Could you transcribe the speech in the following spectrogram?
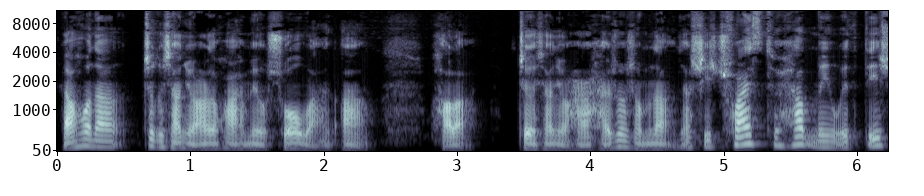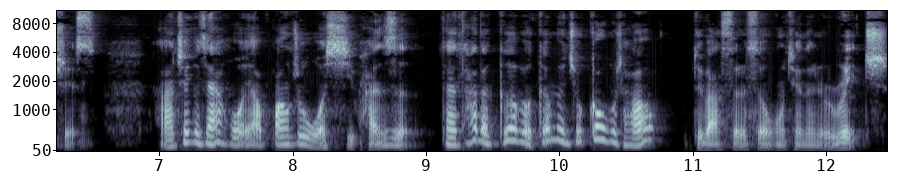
然后呢，这个小女孩的话还没有说完啊。好了，这个小女孩还说什么呢？叫 She tries to help me with dishes。啊，这个家伙要帮助我洗盘子，但他的胳膊根本就够不着，对吧？四十四个空前的是 rich。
